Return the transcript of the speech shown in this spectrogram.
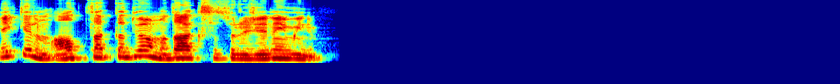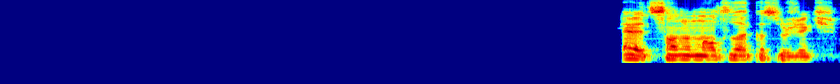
Bekleyelim. 6 dakika diyor ama daha kısa süreceğine eminim. Evet sanırım 6 dakika sürecek.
